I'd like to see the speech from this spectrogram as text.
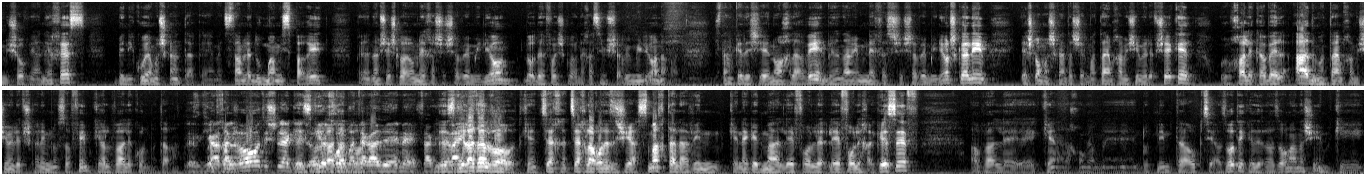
משווי הנכס בניכוי המשכנתה הקיימת. סתם לדוגמה מספרית, בן אדם שיש לו היום נכס ששווה מיליון, לא יודע איפה יש כבר נכסים ששווים מיליון, אבל סתם כדי שיהיה נוח להבין, בן אדם עם נכס ששווה מיליון שקלים, יש לו משכנתה של 250 אלף שקל, הוא יוכל לקבל עד 250 אלף שקלים נוספים כהלוואה לכל מטרה. לסגירת הלוואות יש להגיד, לא לכל מטרה באמת. לסגירת הלוואות, כן, צריך, צריך להראות איזושהי אסמכתה, להבין כנגד מה, לאיפה, לאיפה הולך הכסף. אבל אה, כן, אנחנו גם אה, נותנים את האופציה הזאת כדי לעזור לאנשים. כי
